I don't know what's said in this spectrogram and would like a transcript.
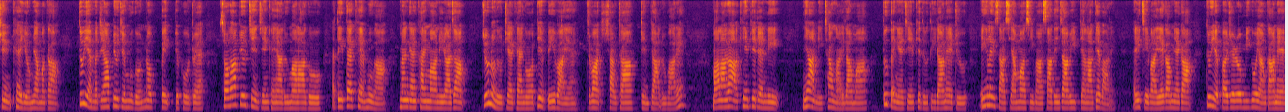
ကျင့်ခဲ့ရုံမျှမကသူ့ရဲ့မတရားပြုတ်ကျင့်မှုကိုနှုတ်ပိတ်ပြဖို့အတွက်စော်ကားပြုတ်ကျင့်ခြင်းခံရသူမာလာကိုအတိတ်သက်ခဲ့မှုဟာမှန်ကန်ခိုင်မာနေတာကြောင့်ကျူးလွန်သူတရားခံကိုအပြစ်ပေးပါရန်ကျမလျှောက်ထားတင်ပြလိုပါတယ်။မာလာကအခင်းဖြစ်တဲ့နေ့ညနေ6နာရီလောက်မှာသူ့တငယ်ချင်းဖြစ်သူတီတာနဲ့အတူအင်္ဂလိပ်စာဆရာမစီမှာစာသင်ကြားပြီးပြန်လာခဲ့ပါတယ်။အဲဒီချိန်မှာရဲကောင်းမြတ်ကသူ့ရဲ့ပါဂျေရိုမီကိုရောင်ကားနဲ့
